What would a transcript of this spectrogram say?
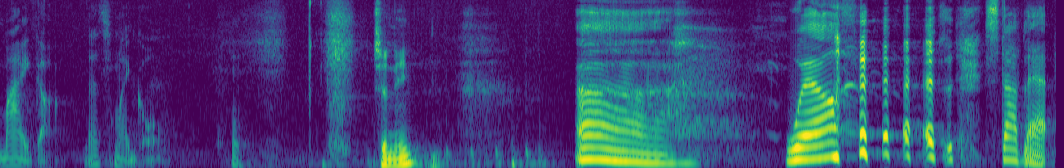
my goal. That's my goal. Janine? Ah, well, stop that.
